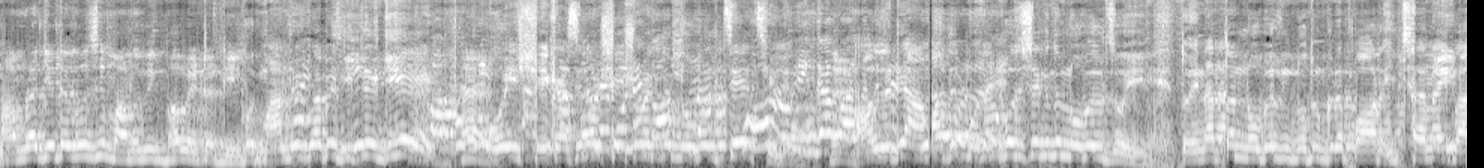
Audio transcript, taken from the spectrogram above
আমরা যেটা করেছি মানবিকভাবে এটা ডিল মানবিকভাবে দিতে গিয়ে হ্যাঁ। ওই শেখ হাসিনা সেই সময় কিন্তু নোবেল চেয়েছিলেন। অলরেডি আমাদের প্রধান কিন্তু নোবেল জয়ী। তো এনার তো নোবেল নতুন করে পাওয়ার ইচ্ছা নাই বা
